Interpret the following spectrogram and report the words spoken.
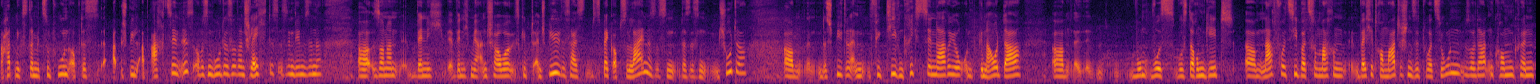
hat nichts damit zu tun, ob das Spiel ab 18 ist, ob es ein gutes oder ein schlechtes ist in dem Sinne, äh, sondern wenn ich, wenn ich mir anschaue, es gibt ein Spiel, das heißt Spec Ops The Line, das ist ein, das ist ein Shooter, ähm, das spielt in einem fiktiven Kriegsszenario und genau da wo, wo, es, wo es darum geht, ähm, nachvollziehbar zu machen, in welche traumatischen Situationen Soldaten kommen können,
